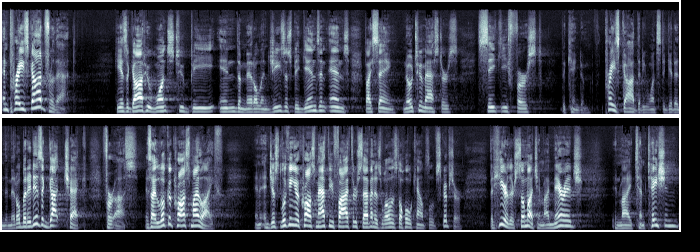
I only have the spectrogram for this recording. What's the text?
and praise God for that. He is a God who wants to be in the middle, and Jesus begins and ends by saying, No two masters, seek ye first the kingdom. Praise God that He wants to get in the middle, but it is a gut check for us. As I look across my life, and, and just looking across Matthew 5 through 7, as well as the whole counsel of Scripture, but here there's so much in my marriage, in my temptation,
